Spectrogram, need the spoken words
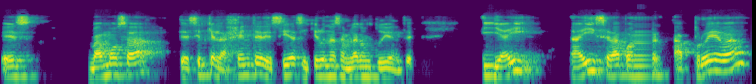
Es vamos a decir que la gente decida si quiere una asamblea constituyente. Y ahí, ahí se va a poner a prueba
